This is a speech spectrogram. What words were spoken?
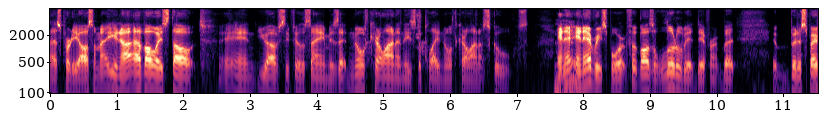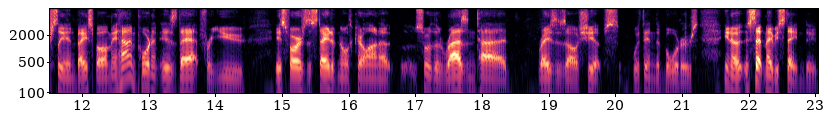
That's pretty awesome. You know, I've always thought, and you obviously feel the same, is that North Carolina needs to play North Carolina schools. Mm-hmm. And in every sport, football is a little bit different, but but especially in baseball. I mean, how important is that for you as far as the state of North Carolina, sort of the rising tide raises all ships within the borders, you know, except maybe State and Duke.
